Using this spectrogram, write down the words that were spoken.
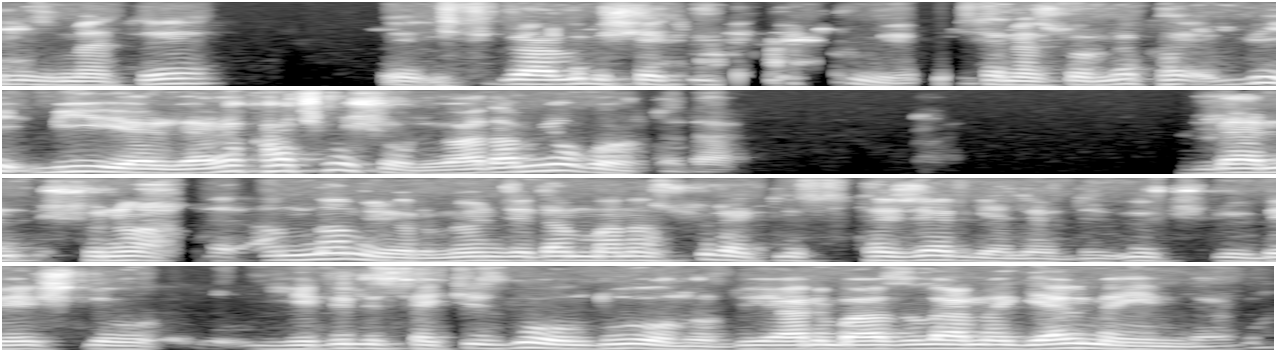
hizmeti e, istikrarlı bir şekilde yapmıyor. Bir sene sonra bir, bir yerlere kaçmış oluyor. Adam yok ortada. Ben şunu anlamıyorum. Önceden bana sürekli stajyer gelirdi. Üçlü, beşli, yedili, sekizli olduğu olurdu. Yani bazılarına gelmeyin derdim.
